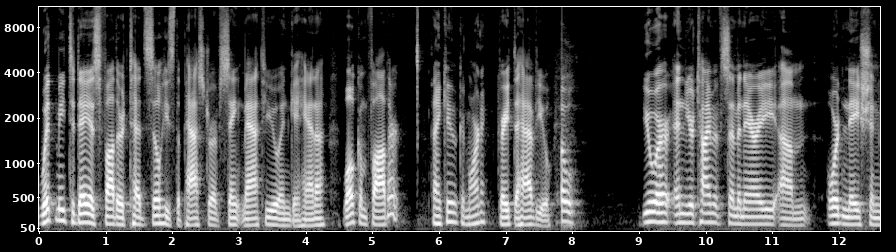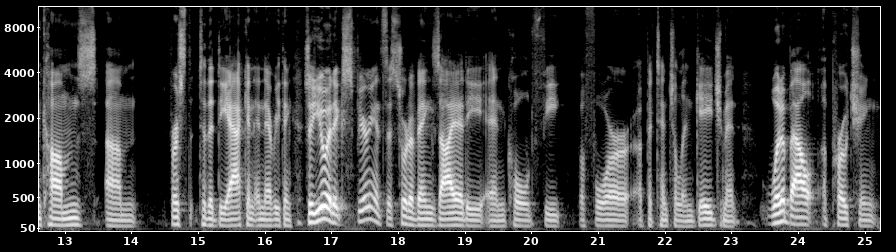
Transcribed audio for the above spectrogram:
With me today is Father Ted Sill. He's the pastor of St. Matthew in Gahanna. Welcome, Father. Thank you. Good morning. Great to have you. So, you were in your time of seminary, um, ordination comes um, first to the diacon and everything. So, you had experienced this sort of anxiety and cold feet before a potential engagement. What about approaching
